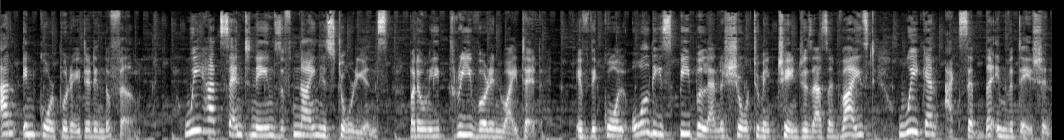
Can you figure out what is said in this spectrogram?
and incorporated in the film. We had sent names of nine historians, but only three were invited. If they call all these people and are sure to make changes as advised, we can accept the invitation.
